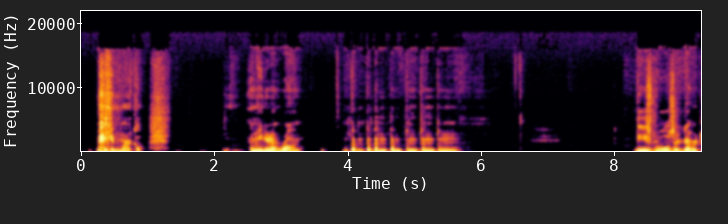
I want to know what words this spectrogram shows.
Meghan Markle. I mean, you're not wrong. Bum, bum, bum, bum, bum, bum, bum. These rules are governed.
